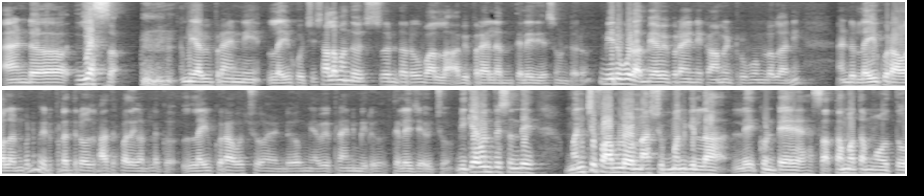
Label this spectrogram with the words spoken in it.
అండ్ uh, ఎస్ మీ అభిప్రాయాన్ని లైవ్కి వచ్చి చాలామంది వస్తుంటారు. వాళ్ళ అభిప్రాయాలను తెలియజేస్తుంటారు. మీరు కూడా మీ అభిప్రాయాన్ని కామెంట్ రూపంలో కానీ అండ్ లైవ్కు రావాలనుకుంటే మీరు ప్రతిరోజు రాత్రి పది గంటలకు లైవ్కు రావచ్చు అండ్ మీ అభిప్రాయాన్ని మీరు తెలియజేయవచ్చు. మీకేమనిపిస్తుంది? మంచి ఫామ్లో ఉన్న శుభ్మన్ గిల్లా లేకుంటే సతమతం అవుతూ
